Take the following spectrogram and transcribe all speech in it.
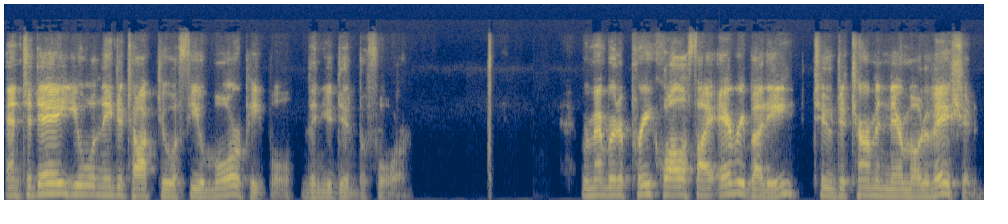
And today you will need to talk to a few more people than you did before. Remember to pre qualify everybody to determine their motivation,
